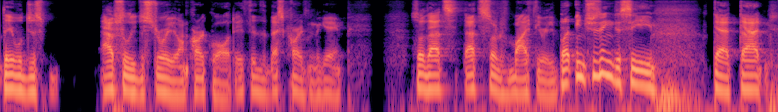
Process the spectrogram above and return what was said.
they will just absolutely destroy you on card quality. They're the best cards in the game. So that's that's sort of my theory. But interesting to see that that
